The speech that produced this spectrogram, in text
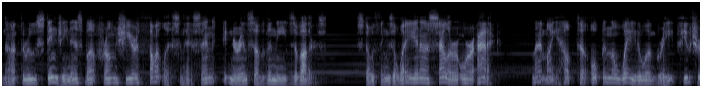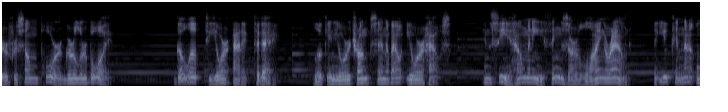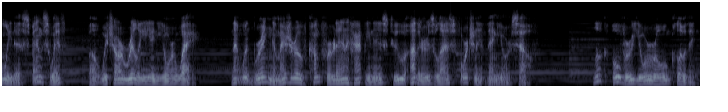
not through stinginess but from sheer thoughtlessness and ignorance of the needs of others, stow things away in a cellar or attic that might help to open the way to a great future for some poor girl or boy? Go up to your attic today Look in your trunks and about your house and see how many things are lying around that you can not only dispense with, but which are really in your way. That would bring a measure of comfort and happiness to others less fortunate than yourself. Look over your old clothing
